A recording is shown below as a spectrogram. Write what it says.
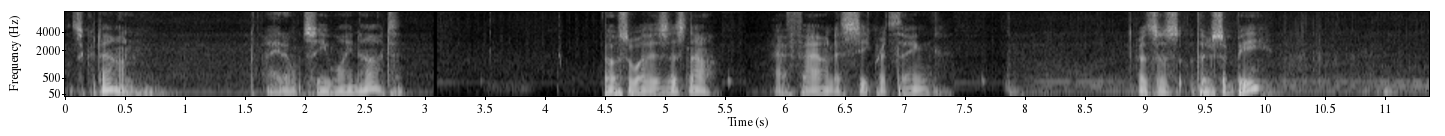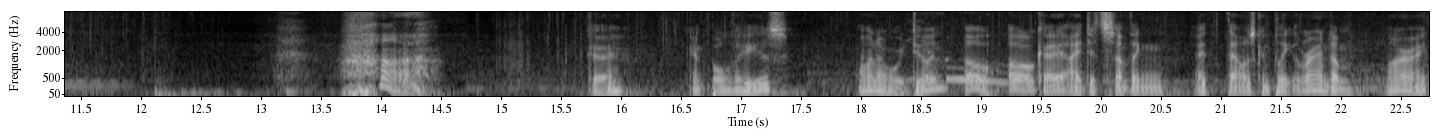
let's go down. I don't see why not. Oh, so what is this now? I found a secret thing. There's a, there's a bee? Huh. Okay. Can pull these. What are we doing? Oh, oh, okay. I did something I, that was completely random. Alright.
